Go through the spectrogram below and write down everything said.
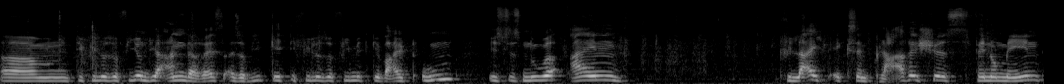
ähm, Die Philosophie und ihr anderes, also wie geht die Philosophie mit Gewalt um? Ist es nur ein vielleicht exemplarisches Phänomen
